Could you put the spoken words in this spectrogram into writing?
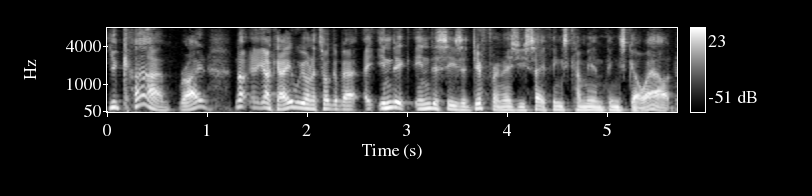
you can't right? No, okay we want to talk about uh, indi- indices are different. As you say things come in things go out.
